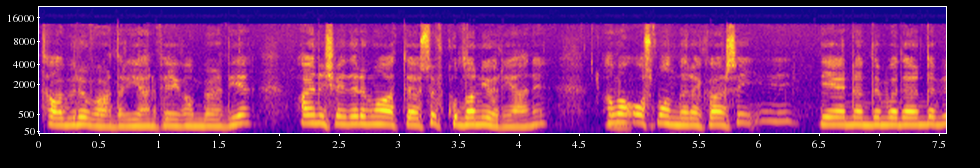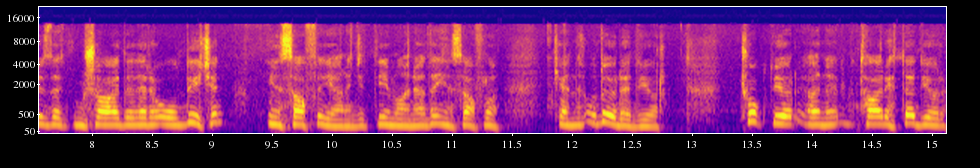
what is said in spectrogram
tabiri vardır yani peygamber diye. Aynı şeyleri Muhatta Yusuf kullanıyor yani. Ama Osmanlılara karşı değerlendirmelerinde bizzat müşahedeleri olduğu için insaflı yani ciddi manada insaflı. Kendisi o da öyle diyor. Çok diyor yani tarihte diyor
